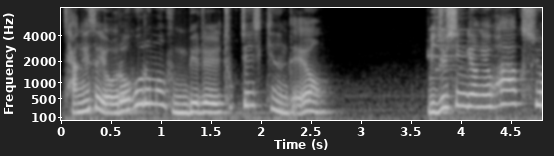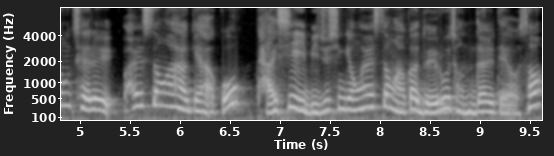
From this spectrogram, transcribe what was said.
장에서 여러 호르몬 분비를 촉진시키는데요. 미주신경의 화학 수용체를 활성화하게 하고 다시 이 미주신경 활성화가 뇌로 전달되어서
